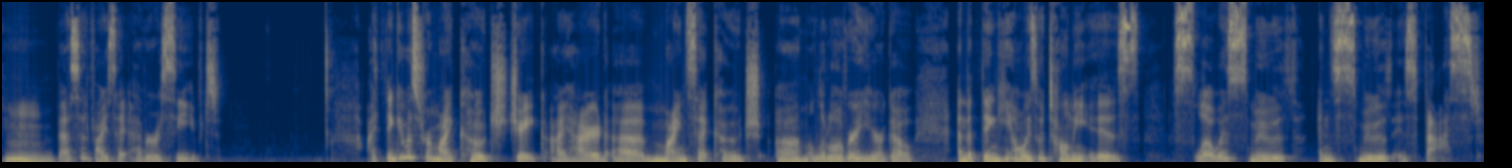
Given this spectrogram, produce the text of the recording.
Hmm, best advice I ever received. I think it was from my coach, Jake. I hired a mindset coach um, a little over a year ago. And the thing he always would tell me is slow is smooth and smooth is fast.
